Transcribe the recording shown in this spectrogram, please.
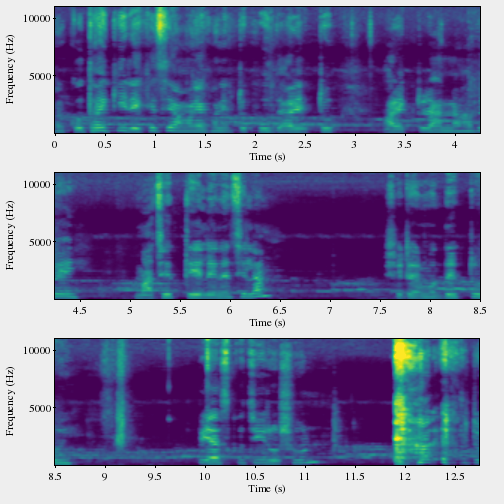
আর কোথায় কি রেখেছে আমার এখন একটু খুঁজতে আর একটু আর একটু রান্না হবে এই মাছের তেল এনেছিলাম। সেটার মধ্যে একটু ওই পেঁয়াজ কুচি, রসুন, আর একটু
